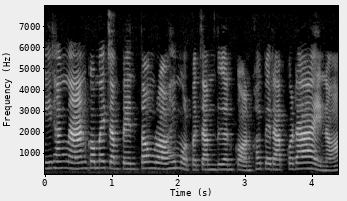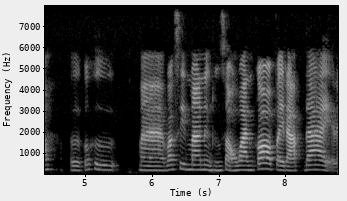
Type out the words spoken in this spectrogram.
นี้ทั้งนั้นก็ไม่จำเป็นต้องรอให้หมดประจำเดือนก่อนค่อยไปรับก็ได้เนาะเออก็คือมาวัคซีนมา 1-2 วันก็ไปรับได้อะไร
